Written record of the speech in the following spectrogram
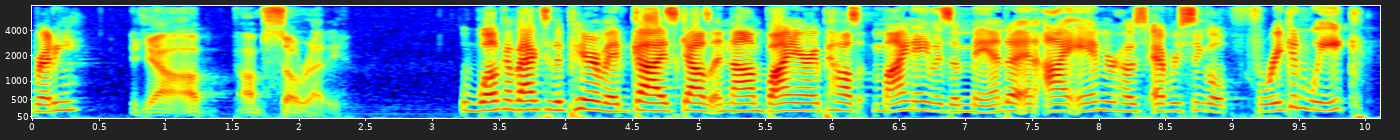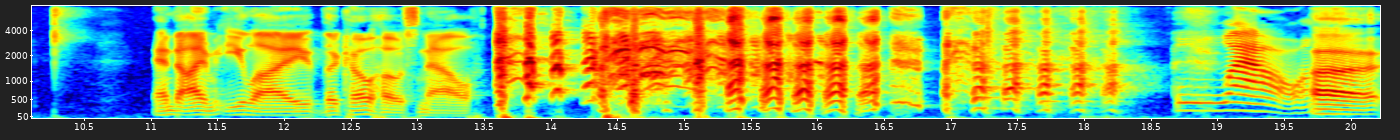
ready? Yeah, I'm, I'm so ready. Welcome back to the pyramid, guys, gals, and non binary pals. My name is Amanda, and I am your host every single freaking week. And I'm Eli, the co-host now. Wow. Uh,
